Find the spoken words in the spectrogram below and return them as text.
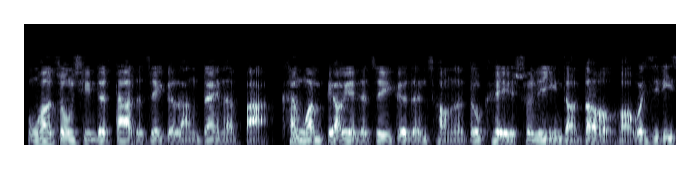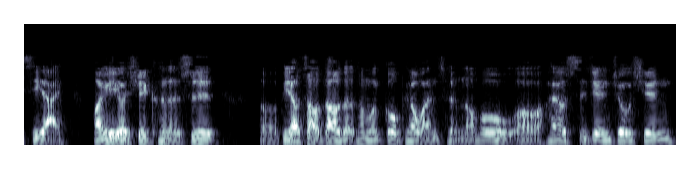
文化中心的大的这个廊带呢，把看完表演的这一个人潮呢，都可以顺利引导到哦 YCDC 来啊，因为有些可能是呃比较早到的，他们购票完成，然后呃还有时间就先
